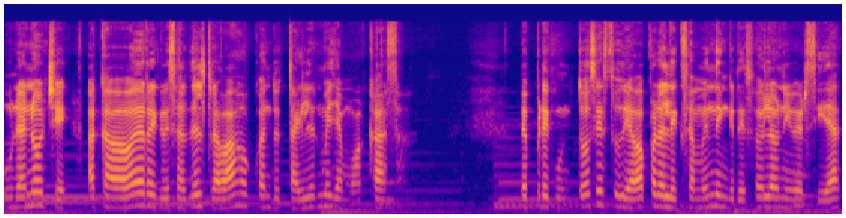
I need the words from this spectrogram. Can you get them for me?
Una noche acababa de regresar del trabajo cuando Tyler me llamó a casa. Me preguntó si estudiaba para el examen de ingreso de la universidad.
